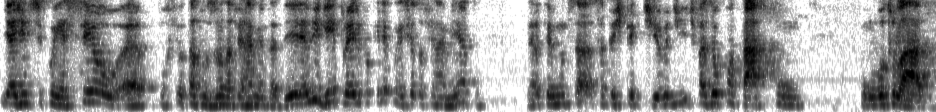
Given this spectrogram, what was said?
e a gente se conheceu é, porque eu estava usando a ferramenta dele. Eu liguei para ele porque eu queria conhecer a tua ferramenta. Né? Eu tenho muito essa, essa perspectiva de, de, fazer o contato com, com o outro lado.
